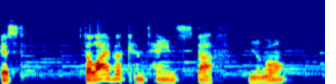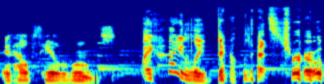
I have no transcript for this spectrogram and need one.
hist. Saliva contains stuff, you know. It helps heal wounds. I highly doubt that's true.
